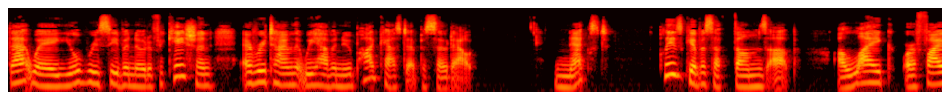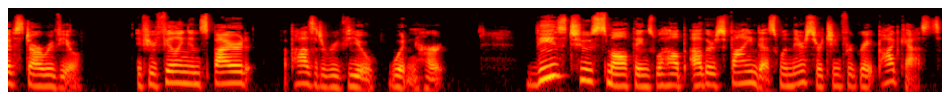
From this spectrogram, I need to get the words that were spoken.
That way, you'll receive a notification every time that we have a new podcast episode out. Next, please give us a thumbs up, a like, or a five star review. If you're feeling inspired, a positive review wouldn't hurt. These two small things will help others find us when they're searching for great podcasts.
